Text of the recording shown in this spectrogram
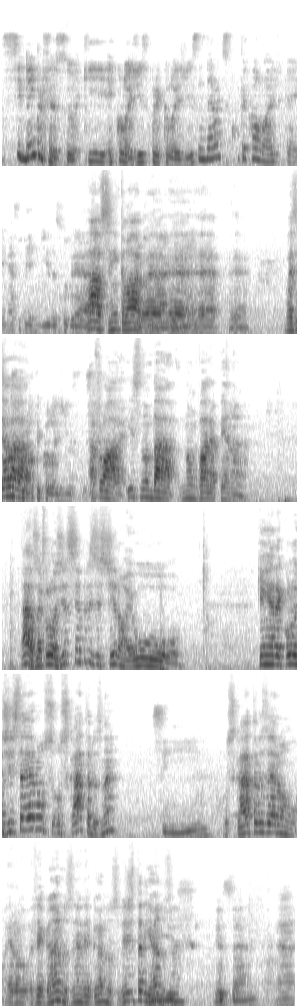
Se bem, professor, que ecologistas por ecologistas deram uma desculpa ecológica aí nessa vermida sobre a. Ah, sim, claro. É, água, é, né? é, é, Mas ela. Ela falou: ah, isso não, dá, não vale a pena ah, os ecologistas sempre existiram. O... Quem era ecologista eram os, os cátaros, né? Sim. Os cátaros eram, eram veganos, né? Veganos, vegetarianos, né? Isso. né? Exato. É.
